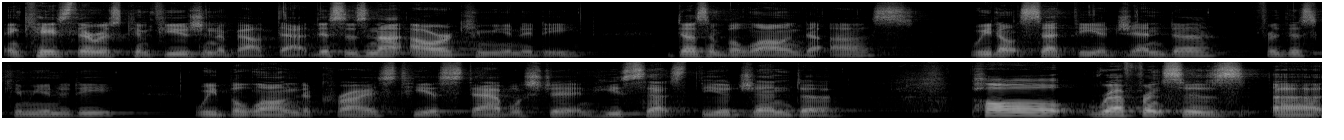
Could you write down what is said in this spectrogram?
in case there was confusion about that. This is not our community. It doesn't belong to us. We don't set the agenda for this community. We belong to Christ. He established it, and he sets the agenda. Paul references uh,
